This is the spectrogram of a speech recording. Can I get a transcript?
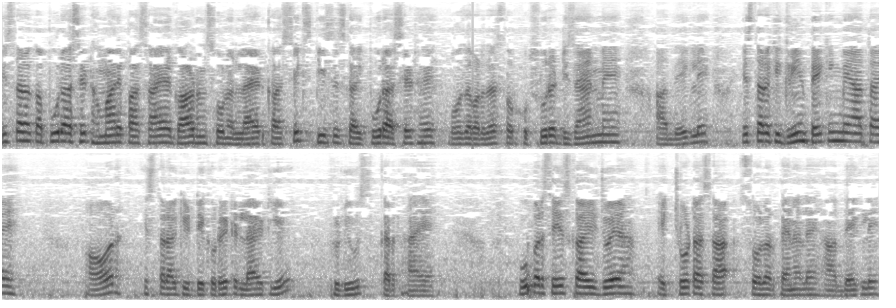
इस तरह का पूरा सेट हमारे पास आया गार्डन सोलर लाइट का सिक्स पीसेस का एक पूरा सेट है। बहुत ज़बरदस्त और खूबसूरत डिज़ाइन में है। आप देख ले। इस तरह की ग्रीन पैकिंग में आता है और इस तरह की डेकोरेटेड लाइट ये प्रोड्यूस करता है। ऊपर से इसका जो है, एक छोटा सा सोलर पैनल है। आप देख ले।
